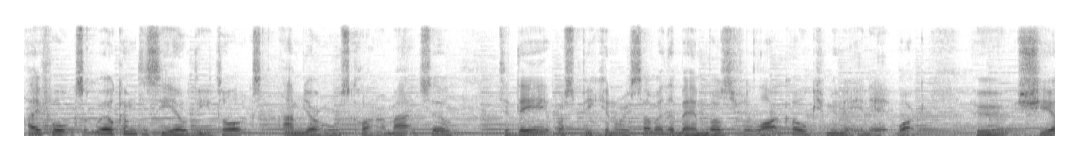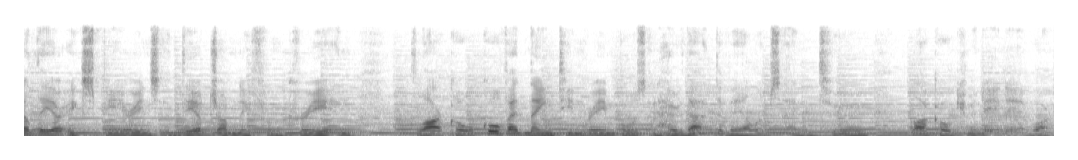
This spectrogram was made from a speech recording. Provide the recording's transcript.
Hi, folks, welcome to CLD Talks. I'm your host, Connor Maxwell. Today, we're speaking with some of the members for Larkhall Community Network who share their experience and their journey from creating Larkhall COVID 19 Rainbows and how that develops into Larkhall Community Network.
